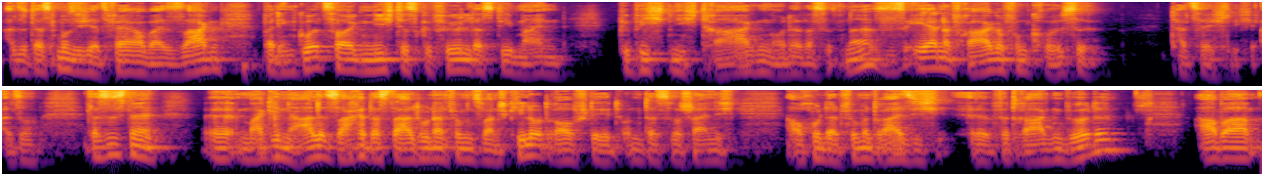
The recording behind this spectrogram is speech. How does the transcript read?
also das muss ich jetzt fairerweise sagen, bei den Gurzeugen nicht das Gefühl, dass die mein Gewicht nicht tragen oder das ist, ne, es ist eher eine Frage von Größe tatsächlich. Also das ist eine äh, marginale Sache, dass da halt 125 Kilo draufsteht und das wahrscheinlich auch 135 äh, vertragen würde. Aber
